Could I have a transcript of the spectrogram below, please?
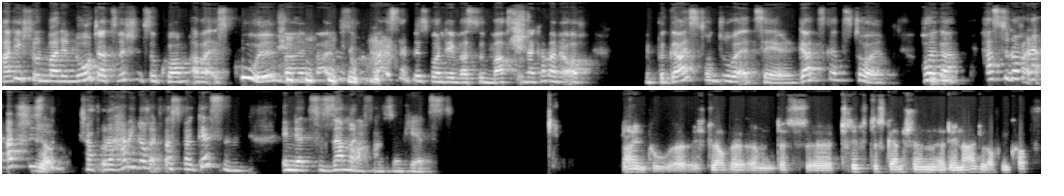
hatte ich schon mal eine Not dazwischen zu kommen, aber ist cool, weil, weil du so begeistert bist von dem, was du machst. Und dann kann man da auch mit Begeisterung drüber erzählen. Ganz, ganz toll. Holger, mhm. hast du noch eine abschließende ja. Botschaft oder habe ich noch etwas vergessen in der Zusammenfassung jetzt? Nein, du, äh, ich glaube, ähm, das äh, trifft es ganz schön äh, den Nagel auf den Kopf.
